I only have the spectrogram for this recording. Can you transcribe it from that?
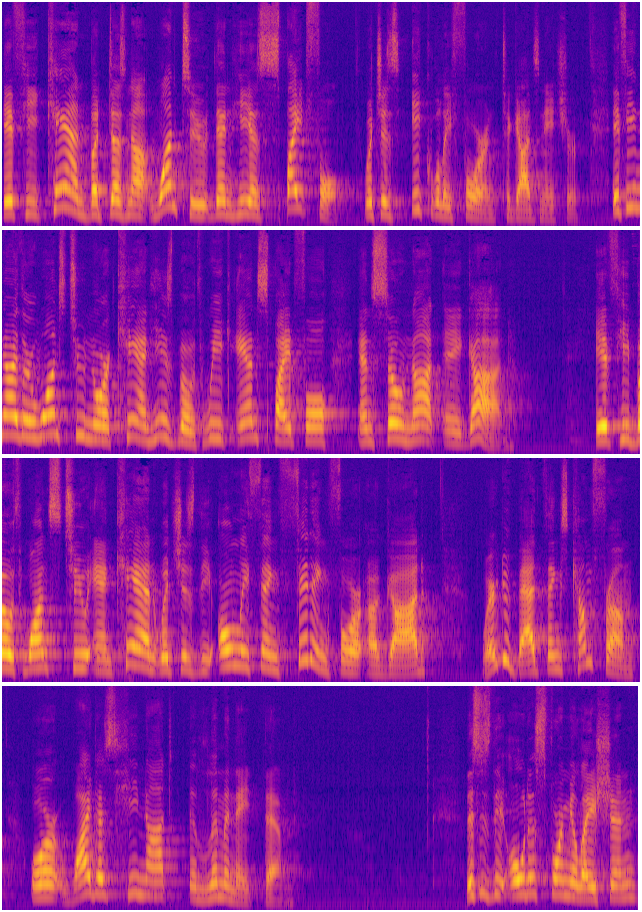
If he can but does not want to, then he is spiteful, which is equally foreign to God's nature. If he neither wants to nor can, he is both weak and spiteful, and so not a God. If he both wants to and can, which is the only thing fitting for a God, where do bad things come from? Or why does he not eliminate them? This is the oldest formulation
